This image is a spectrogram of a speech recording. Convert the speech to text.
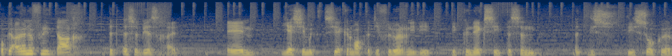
op die einde van die dag dit is 'n besigheid en yes, jy moet seker maak dat jy verloor nie die die koneksie tussen die die sokker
